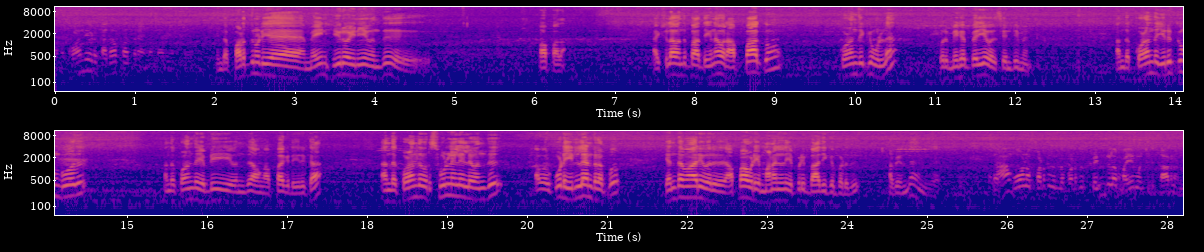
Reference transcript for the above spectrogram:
அந்த குழந்தையோட கதாபாத்திரம் என்ன மாதிரி இருக்கு? இந்த படத்தினுடைய மெயின் ஹீரோயினியே வந்து பாப்பா தான். ஆக்சுவலாக வந்து பார்த்தீங்கன்னா ஒரு அப்பாக்கும் குழந்தைக்கும் உள்ள ஒரு மிகப்பெரிய ஒரு சென்டிமெண்ட் அந்த குழந்தை இருக்கும்போது அந்த குழந்தை எப்படி வந்து அவங்க அப்பா கிட்ட இருக்கா? அந்த குழந்தை ஒரு சூழ்நிலையில் வந்து அவர் கூட இல்லைன்றப்போ எந்த மாதிரி ஒரு அப்பாவுடைய மனநிலை எப்படி பாதிக்கப்படுது அப்படின்னு தான் போன படத்துக்கு இந்த படத்துக்கு பெண்களை மையம் வச்சது காரணம்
